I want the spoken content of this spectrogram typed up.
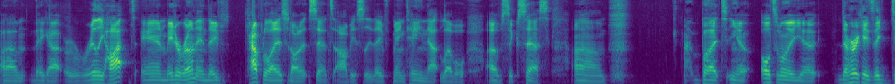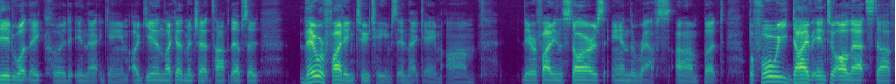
Um, they got really hot and made a run, and they've capitalized on it since. Obviously, they've maintained that level of success. Um, but you know, ultimately, you know, the Hurricanes they did what they could in that game. Again, like I mentioned at the top of the episode, they were fighting two teams in that game. Um, they were fighting the Stars and the refs. Um, but before we dive into all that stuff,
